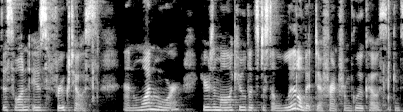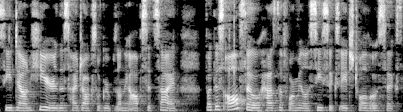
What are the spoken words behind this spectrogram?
This one is fructose. And one more, here's a molecule that's just a little bit different from glucose. You can see down here, this hydroxyl group is on the opposite side, but this also has the formula C6H12O6,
